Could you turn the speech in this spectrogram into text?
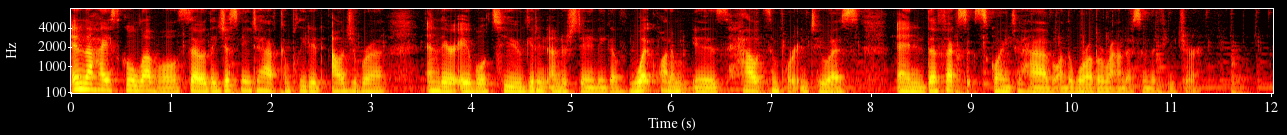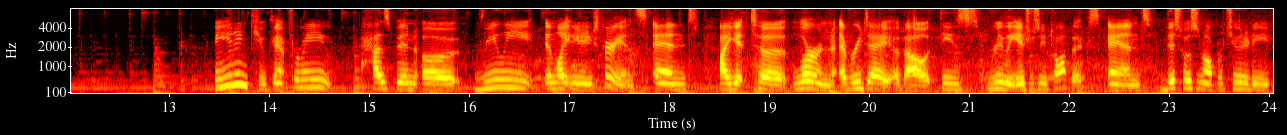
in the high school level. So they just need to have completed algebra and they're able to get an understanding of what quantum is, how it's important to us, and the effects it's going to have on the world around us in the future. Being in Q Camp for me has been a really enlightening experience and I get to learn every day about these really interesting topics and this was an opportunity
